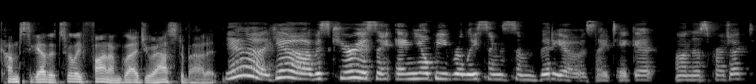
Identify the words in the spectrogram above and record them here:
comes together. It's really fun. I'm glad you asked about it. Yeah, yeah. I was curious, and you'll be releasing some videos, I take it, on this project?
